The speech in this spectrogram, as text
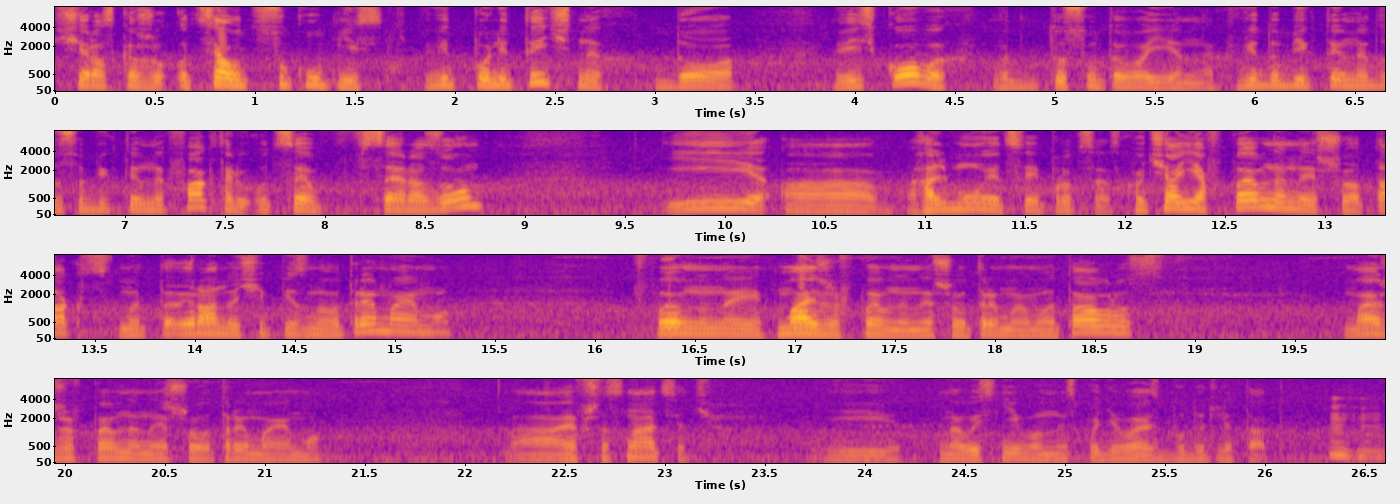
ще раз кажу, оця от сукупність від політичних до військових, до суто воєнних, від об'єктивних до суб'єктивних факторів, оце все разом і а, гальмує цей процес. Хоча я впевнений, що так ми рано чи пізно отримаємо. Впевнений, майже впевнений, що отримаємо Таурус, майже впевнений, що отримаємо а, F-16. І навесні вони, сподіваюсь, будуть літати. Мгм.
